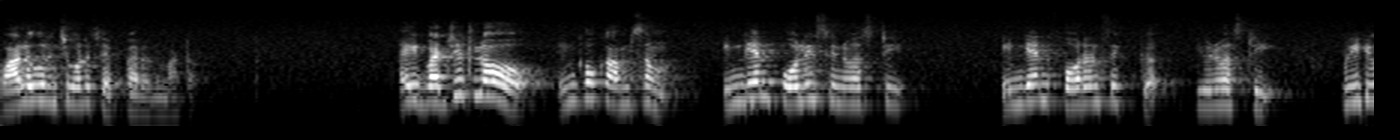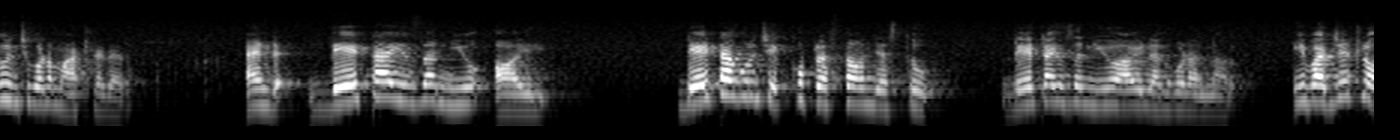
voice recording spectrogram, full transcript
వాళ్ళ గురించి కూడా చెప్పారనమాట ఈ బడ్జెట్లో ఇంకొక అంశం Indian police university Indian forensic university వీటి గురించి కూడా మాట్లాడారు. And data is the new oil. Data గురించి ఎక్కువ ప్రస్తావన చేస్తూ data is the new oil అని కూడా అన్నారు. ఈ బడ్జెట్లో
